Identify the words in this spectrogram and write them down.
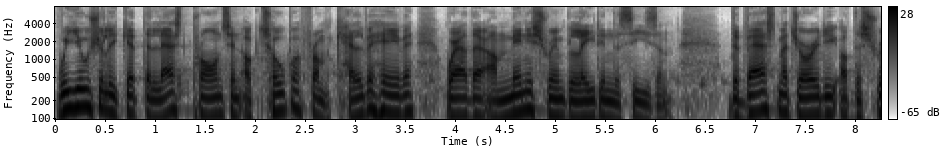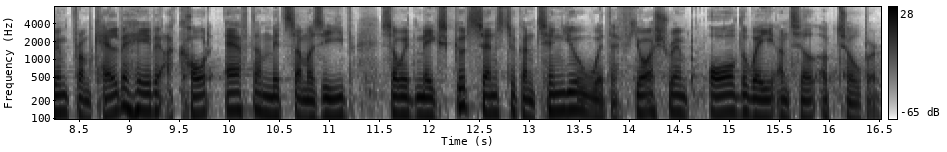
We usually get the last prawns in October from Kalvehave, where there are many shrimp late in the season. The vast majority of the shrimp from Kalvehave are caught after Midsummer's Eve, so it makes good sense to continue with the fjord shrimp all the way until October.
